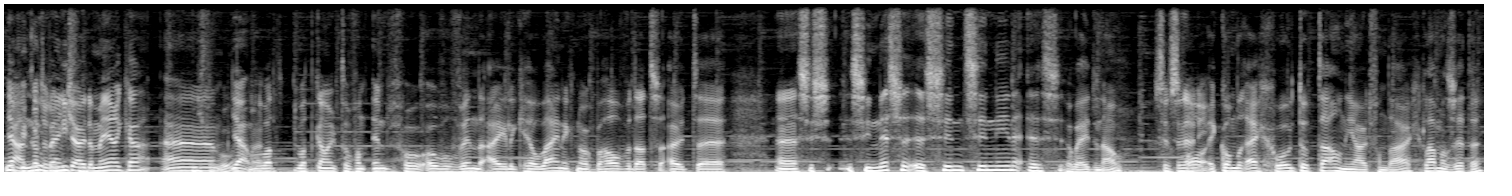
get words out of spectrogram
Ja, Ik- een nieuw niet uit Amerika. van Eh, gehoord, ja, maar- wat, wat kan ik er van info over vinden? Eigenlijk heel weinig nog, behalve dat ze uit Sinesse- eh, Cincinnati... Hoe heet het nou? Cincinnati. Oh, ik kom er echt gewoon totaal niet uit vandaag. Laat maar zitten.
